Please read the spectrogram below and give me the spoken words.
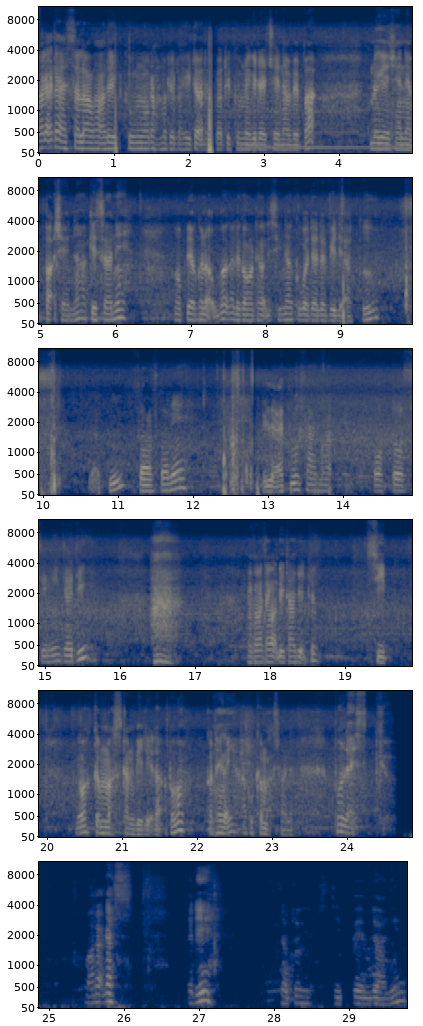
Alright guys, Assalamualaikum warahmatullahi wabarakatuh. Kembali dari channel Bepak. Kembali dari channel Pak Channel. Kisah ni apa yang aku nak buat kalau korang tengok di sini aku buat dalam bilik aku. Bilik aku sekarang sekarang ni bilik aku sangat kotor sini jadi ha. Yang korang tengok di tajuk tu sip Kau kemaskan bilik tak apa? Kau tengok ya aku kemas mana. Pun let's go. Alright guys. Jadi satu si Pem je ni.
